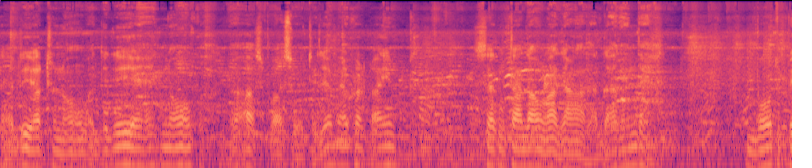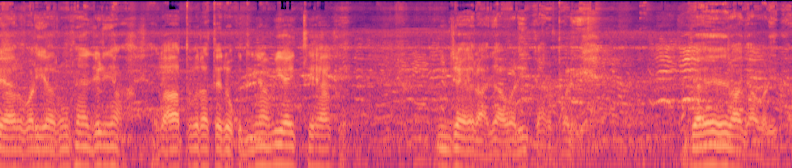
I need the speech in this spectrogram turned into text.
ਸਾਢੇ ਅੱਠ, ਨੌ ਵੱਜ ਗਏ ਹੈ ਨੌ ਆਸ-ਪਾਸ ਹੋ ਚੱਲਿਆ। ਮੈਂ ਕਿਹਾ ਟਾਈਮ ਸੰਗਤਾਂ ਦਾ ਆਉਣਾ ਜਾਣਾ ਲੱਗਾ ਰਹਿੰਦਾ ਬਹੁਤ ਪਿਆਰ ਵਾਲੀਆਂ ਰੂਹਾਂ ਜਿਹੜੀਆਂ ਰਾਤ ਬਰਾਤੇ ਰੁਕਦੀਆਂ ਵੀ ਆ ਇੱਥੇ ਆ ਕੇ। ਜੈ ਰਾਜਾ ਵੜੀ ਕਰ ਪੜੀ ਜੈ ਰਾਜਾ ਵੜੀ ਕਰ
